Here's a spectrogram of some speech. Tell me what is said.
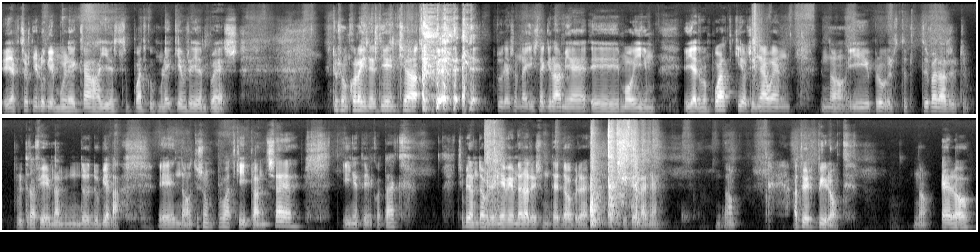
Jak coś nie lubię mleka, jest płatków mlekiem, że jem bez. Tu są kolejne zdjęcia, które są na Instagramie y, moim. Jadłem płatki, oceniałem. No i dwa razy trafiłem na du- dubiela. Y, no, tu są płatki plan C i nie tylko, tak? Czy będą dobre, nie wiem, na razie są te dobre i tyle, nie? No. A tu jest pilot. No. Elo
